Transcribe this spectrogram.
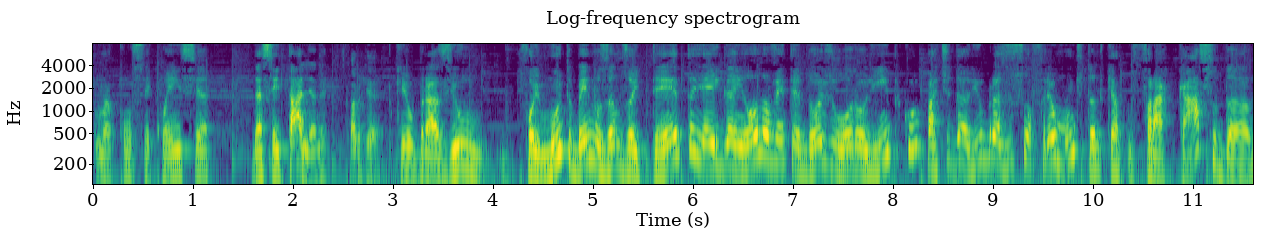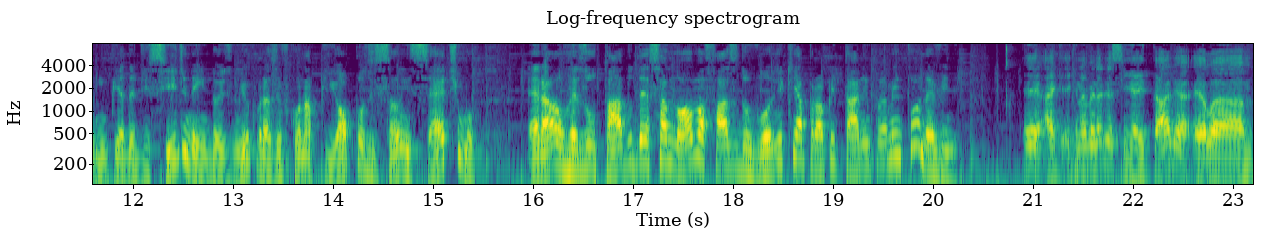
uma consequência dessa Itália, né? Claro que é. Porque o Brasil foi muito bem nos anos 80 e aí ganhou 92 o ouro olímpico. A partir dali o Brasil sofreu muito, tanto que o fracasso da Olimpíada de Sydney em 2000, que o Brasil ficou na pior posição em sétimo, era o resultado dessa nova fase do vôlei que a própria Itália implementou, né, Vini? É, é que na verdade assim, a Itália, ela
